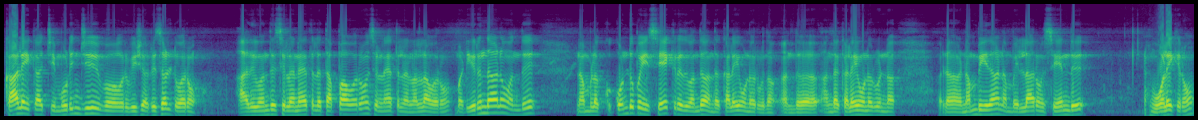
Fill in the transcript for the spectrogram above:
காலை காட்சி முடிஞ்சு ஒரு விஷயம் ரிசல்ட் வரும். அது வந்து சில நேரத்தில் தப்பாக வரும் சில நேரத்தில் நல்லா வரும். பட் இருந்தாலும் வந்து நம்மளை கொ- கொண்டு போய் சேர்க்கறது வந்து அந்த கலை உணர்வு தான். அந்த அந்த கலை உணர்வு ந- நம்பி தான் நம்ம எல்லாரும் சேர்ந்து உழைக்கிறோம்.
